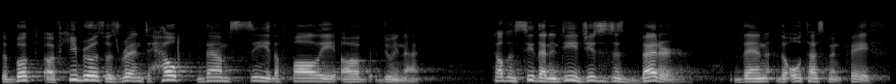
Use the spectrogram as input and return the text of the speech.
the book of Hebrews was written to help them see the folly of doing that help them see that indeed Jesus is better than the Old Testament faith.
